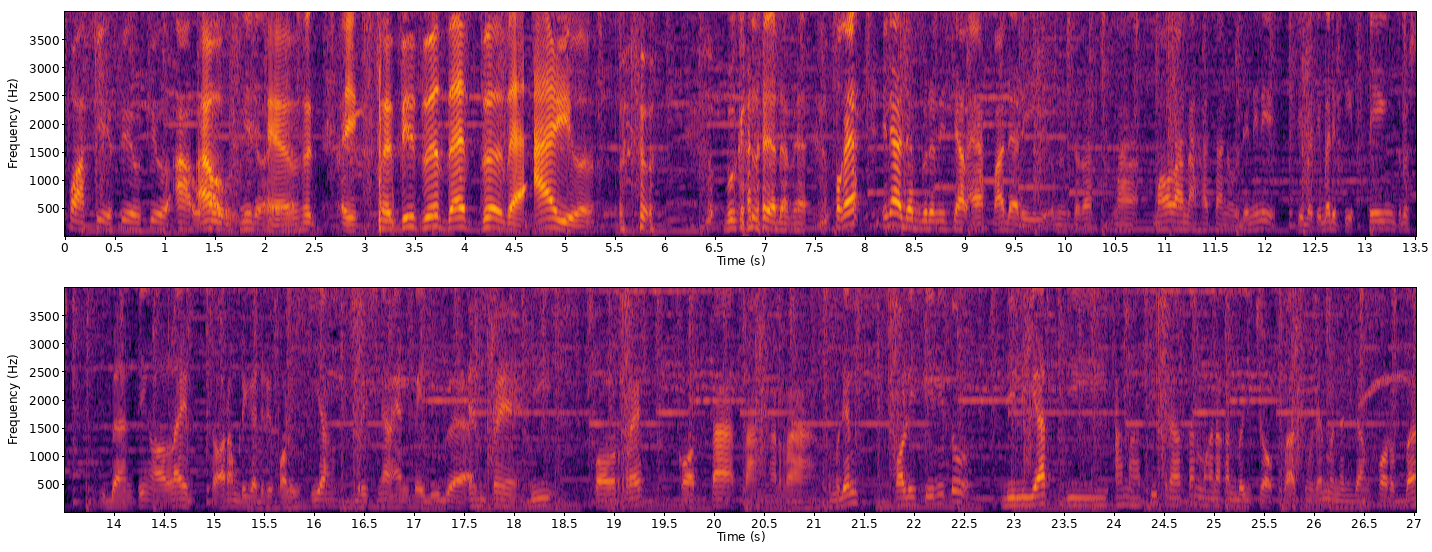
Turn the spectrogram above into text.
Wah, view, view, view, au, Au. gitu. Eh, eh, ayo Bukan lah ya Dam ya. Pokoknya ini ada berinisial FA dari Universitas Ma- Maulana Hasanuddin ini tiba-tiba dipiting terus dibanting oleh seorang brigadir polisi yang berinisial NP juga NP di Polres Kota Tangerang. Kemudian polisi ini tuh dilihat diamati ternyata mengenakan baju coklat kemudian menendang korban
